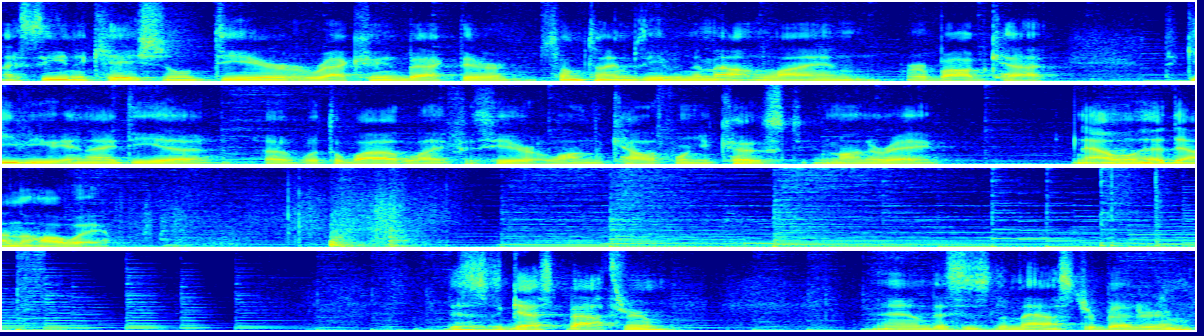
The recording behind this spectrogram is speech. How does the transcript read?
I see an occasional deer or raccoon back there, sometimes even the mountain lion or a bobcat, to give you an idea of what the wildlife is here along the California coast in Monterey. Now we'll head down the hallway. This is the guest bathroom, and this is the master bedroom.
